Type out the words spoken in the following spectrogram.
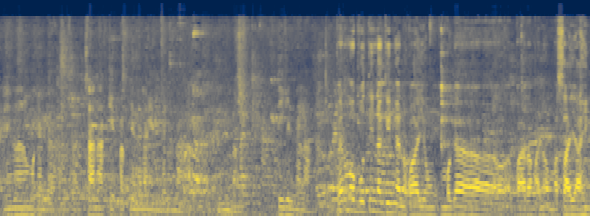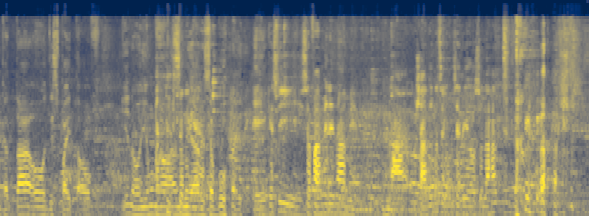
Ayun na ang maganda. Sana keep up niya na lang yung gano'n na Hmm. tigil na lang. Pero mabuti naging ano ka, yung kumbaga parang ano, masayahin ka tao despite of, you know, yung mga Sa nangyari nangyari. sa buhay. Eh kasi sa family namin, na masyado na silang seryoso lahat.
